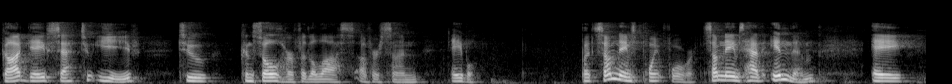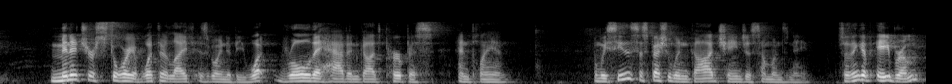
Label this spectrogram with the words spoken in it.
God gave Seth to Eve to console her for the loss of her son Abel. But some names point forward. Some names have in them a miniature story of what their life is going to be, what role they have in God's purpose and plan. And we see this especially when God changes someone's name. So think of Abram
